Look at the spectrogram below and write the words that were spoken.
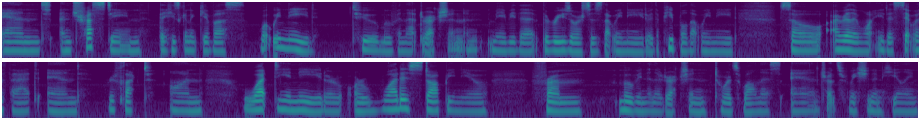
and and trusting that he's going to give us what we need to move in that direction and maybe the the resources that we need or the people that we need. So I really want you to sit with that and reflect on what do you need or, or what is stopping you from moving in the direction towards wellness and transformation and healing.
